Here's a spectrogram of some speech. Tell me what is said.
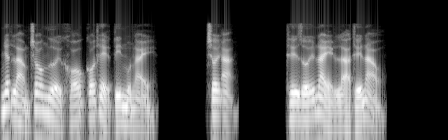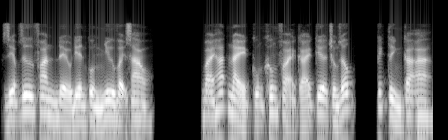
nhất làm cho người khó có thể tin một ngày. Chơi ạ, thế giới này là thế nào? Diệp dư fan đều điên cùng như vậy sao? Bài hát này cũng không phải cái kia trống dốc kích tình ca a.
